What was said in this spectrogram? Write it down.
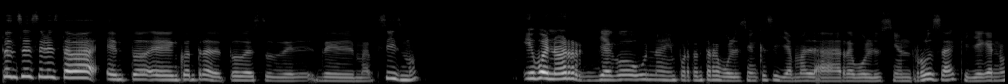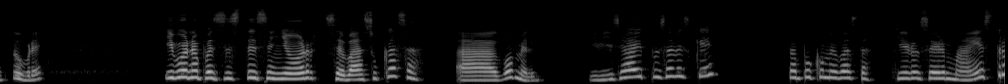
Entonces él estaba en, en contra de todo esto de- del marxismo. Y bueno, llegó una importante revolución que se llama la Revolución Rusa, que llega en octubre. Y bueno, pues este señor se va a su casa, a Gomel, y dice, ay, pues sabes qué, tampoco me basta, quiero ser maestro,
